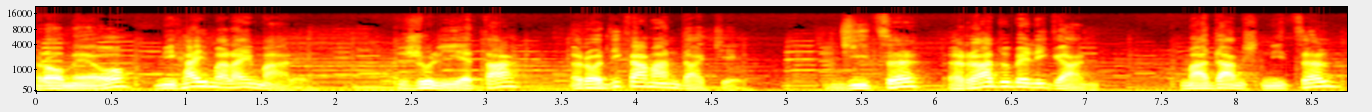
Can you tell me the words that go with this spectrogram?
Romeo, Mihai Mălai Mare Julieta, Rodica Mandache. Ghiță, Radu Beligan. Madame Schnitzel,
